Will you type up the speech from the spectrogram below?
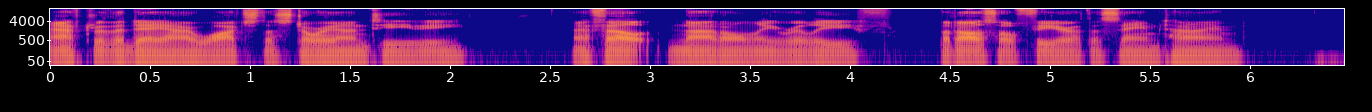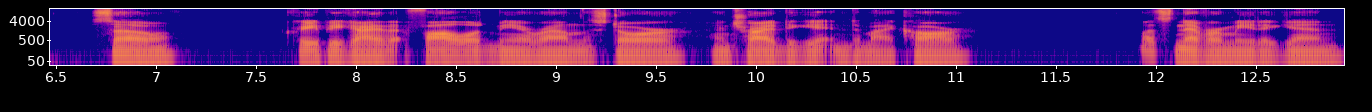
After the day I watched the story on TV, I felt not only relief, but also fear at the same time. So, creepy guy that followed me around the store and tried to get into my car, let's never meet again.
